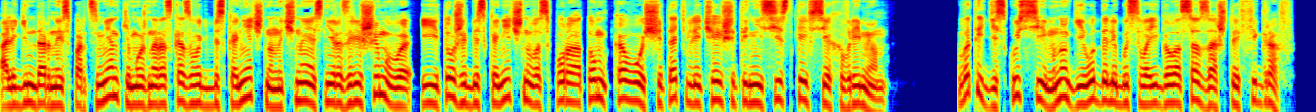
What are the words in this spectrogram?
О легендарной спортсменке можно рассказывать бесконечно, начиная с неразрешимого и тоже бесконечного спора о том, кого считать величайшей теннисисткой всех времен. В этой дискуссии многие отдали бы свои голоса за Штеффи Граф.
